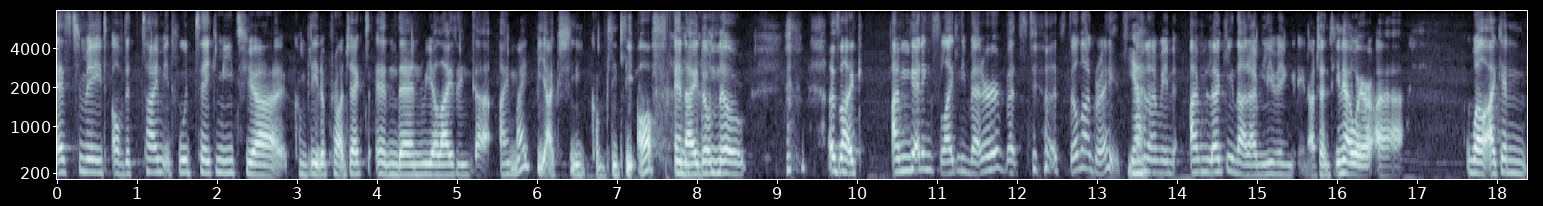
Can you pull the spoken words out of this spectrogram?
estimate of the time it would take me to uh, complete a project, and then realizing that I might be actually completely off, and I don't know. I was like, I'm getting slightly better, but still, it's still not great. Yeah. And I mean, I'm lucky that I'm living in Argentina, where, uh, well, I can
